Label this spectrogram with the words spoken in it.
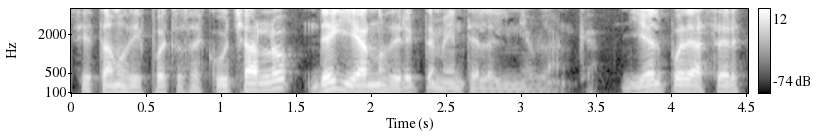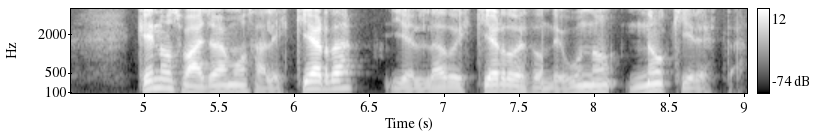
si estamos dispuestos a escucharlo, de guiarnos directamente a la línea blanca. Y Él puede hacer que nos vayamos a la izquierda y el lado izquierdo es donde uno no quiere estar.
